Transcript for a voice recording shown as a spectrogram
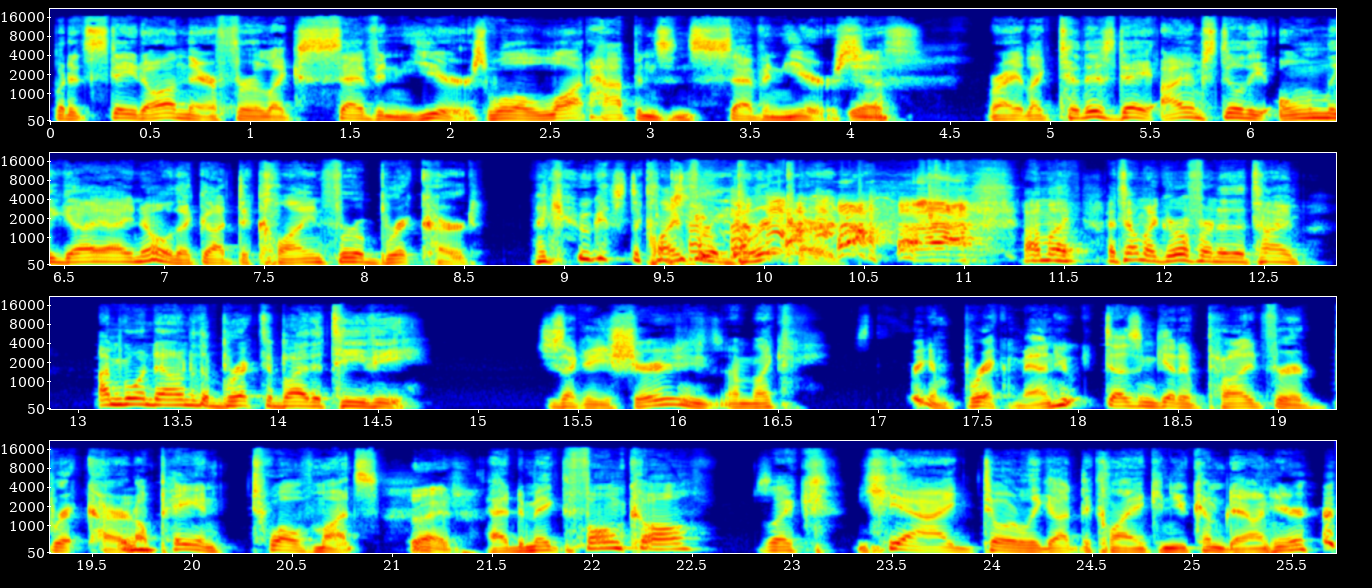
but it stayed on there for like seven years. Well, a lot happens in seven years Yes. right? Like to this day, I am still the only guy I know that got declined for a brick card. Like who gets to declined for a brick card? I'm like, I tell my girlfriend at the time, I'm going down to the brick to buy the TV. She's like, Are you sure? I'm like, it's a freaking brick, man. Who doesn't get applied for a brick card? I'll pay in 12 months. right. Had to make the phone call. I was like, Yeah, I totally got declined. Can you come down here?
